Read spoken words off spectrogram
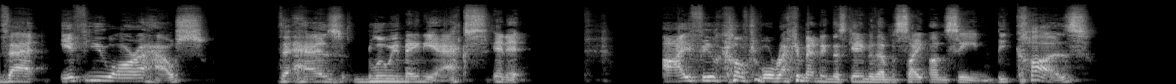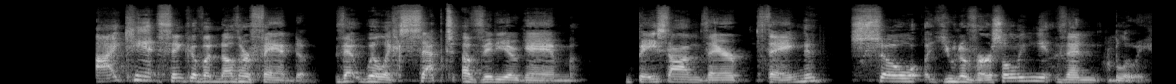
that if you are a house that has Bluey Maniacs in it, I feel comfortable recommending this game to them sight unseen because I can't think of another fandom that will accept a video game based on their thing so universally than Bluey.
